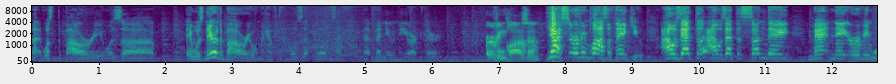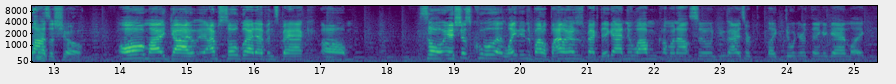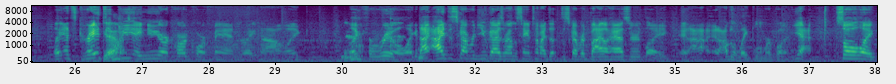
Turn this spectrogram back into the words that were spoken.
it wasn't the Bowery. It was uh, it was near the Bowery. Oh my god, what the hell was that? What was that? That venue in New York there? Irving Plaza. Yes, Irving Plaza. Thank you. I was at the I was at the Sunday matinee Irving Plaza show. Oh my god, I'm so glad Evan's back. Um, so it's just cool that Lightning in a Bottle Biohazard's back. They got a new album coming out soon. You guys are like doing your thing again. Like, like it's great to Yeah. be a New York hardcore fan right now. Like, Yeah. like for real. Like, and I, I discovered you guys around the same time I d- discovered Biohazard. Like, and I, and I was a late bloomer, but yeah. So like,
